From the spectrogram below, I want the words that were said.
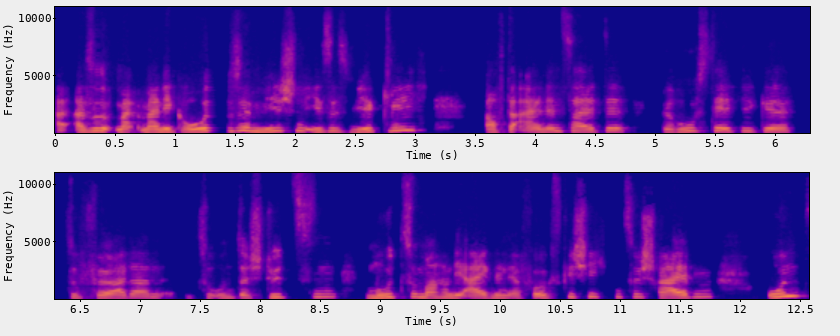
Also meine große Mission ist es wirklich, auf der einen Seite Berufstätige zu fördern, zu unterstützen, Mut zu machen, die eigenen Erfolgsgeschichten zu schreiben und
